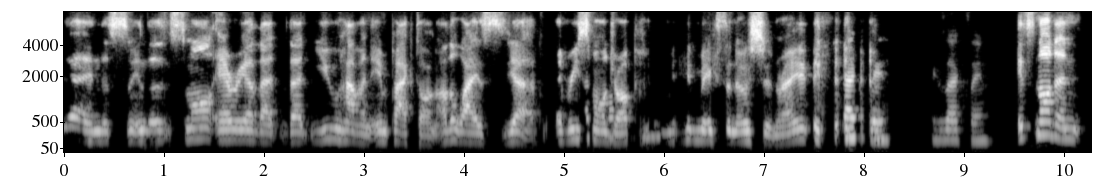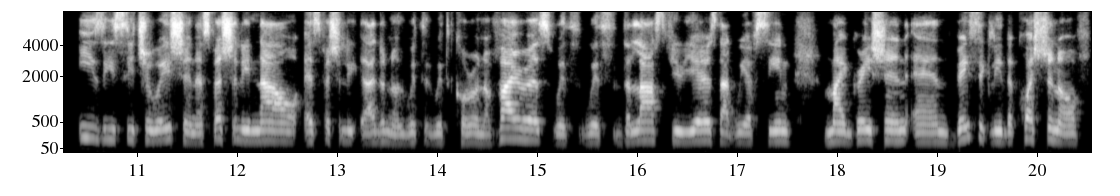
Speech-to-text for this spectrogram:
Yeah, in the in the small area that that you have an impact on. Otherwise, yeah, every small drop it makes an ocean, right? exactly. Exactly it's not an easy situation especially now especially i don't know with with coronavirus with with the last few years that we have seen migration and basically the question of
